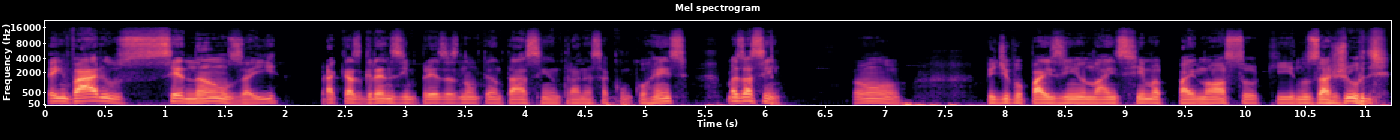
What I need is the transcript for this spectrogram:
tem vários senãos aí para que as grandes empresas não tentassem entrar nessa concorrência. Mas assim, vamos pedir para o paizinho lá em cima, Pai Nosso, que nos ajude,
